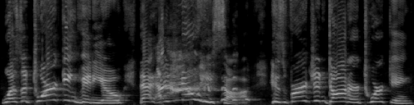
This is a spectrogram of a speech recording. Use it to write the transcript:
was a twerking video that I know he saw. His virgin daughter twerking.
